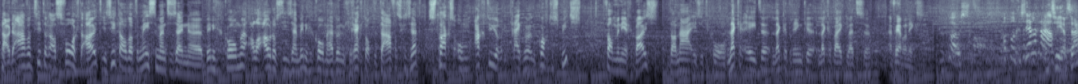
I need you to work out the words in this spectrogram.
Nou, de avond ziet er als volgt uit. Je ziet al dat de meeste mensen zijn uh, binnengekomen. Alle ouders die zijn binnengekomen hebben hun gerechten op de tafels gezet. Straks om 8 uur krijgen we een korte speech van meneer Gebuis. Daarna is het gewoon lekker eten, lekker drinken, lekker bijkletsen en verder niks. Proost. Op een gezellige avond. Cheers hè.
